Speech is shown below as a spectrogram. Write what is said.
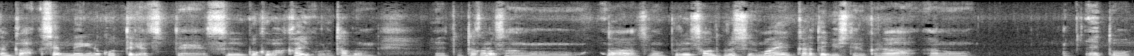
なんか鮮明に残ってるやつってすごく若い頃多分、えーと、高野さんがそのプルサウンドプルースする前からデビューしてるからあのえっ、ー、と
